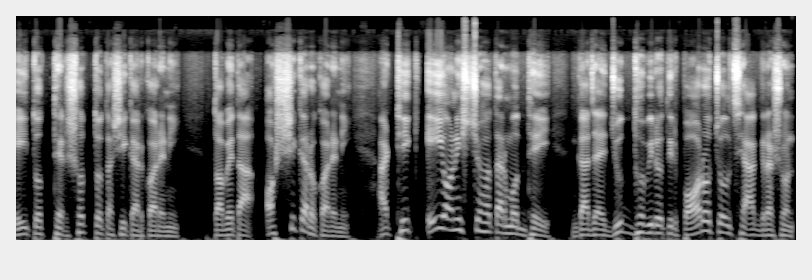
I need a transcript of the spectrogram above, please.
এই তথ্যের সত্যতা স্বীকার করেনি, তবে তা অস্বীকারও করেনি। আর ঠিক এই অনিশ্চয়তার মধ্যেই গাজায় যুদ্ধবিরতির পরও চলছে আগ্রাসন।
